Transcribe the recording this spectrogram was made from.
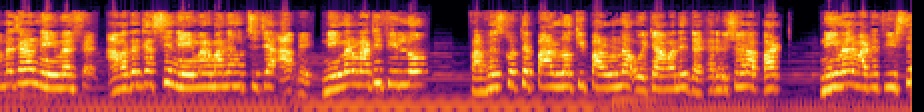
আমরা যারা নেইমার ফ্যান আমাদের কাছে নেইমার মানে হচ্ছে যে আবেগ। নেইমার মাঠে ফিরলো পারফরমেন্স করতে পারল কি পারল না, ওইটা আমাদের দেখার বিষয় না বাট নেইমার মাঠে ফিরছে,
